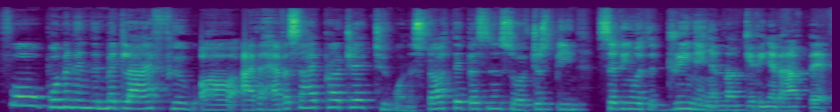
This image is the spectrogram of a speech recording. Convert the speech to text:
for women in the midlife who are either have a side project, who want to start their business, or have just been sitting with it, dreaming and not getting it out there.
